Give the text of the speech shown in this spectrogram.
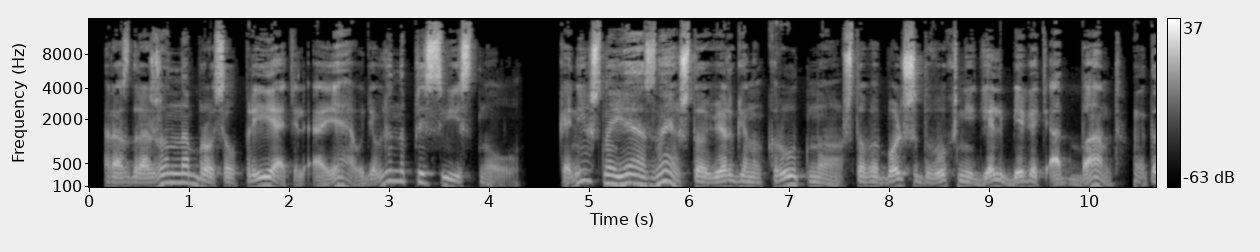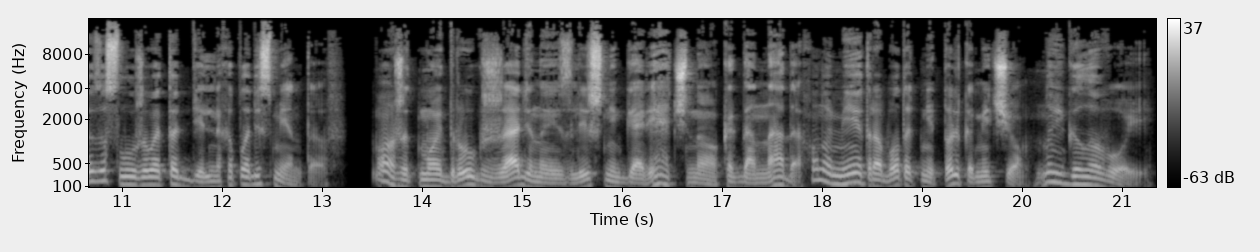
– раздраженно бросил приятель, а я удивленно присвистнул. Конечно, я знаю, что Верген крут, но чтобы больше двух недель бегать от банд, это заслуживает отдельных аплодисментов. Может, мой друг жаден и излишне горяч, но когда надо, он умеет работать не только мечом, но и головой.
